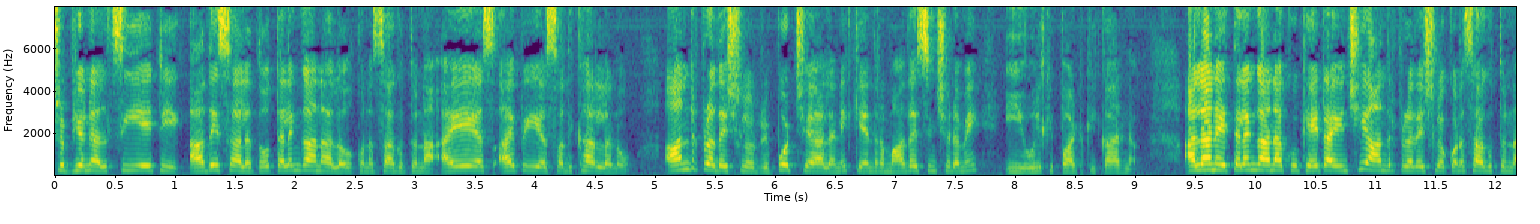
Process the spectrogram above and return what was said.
ట్రిబ్యునల్ సీఏటీ ఆదేశాలతో తెలంగాణలో కొనసాగుతున్న ఐఏఎస్ ఐపీఎస్ అధికారులను ఆంధ్రప్రదేశ్లో రిపోర్ట్ చేయాలని కేంద్రం ఆదేశించడమే ఈ ఉలికిపాటుకి కారణం. అలానే తెలంగాణకు కేటాయించి ఆంధ్రప్రదేశ్లో కొనసాగుతున్న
